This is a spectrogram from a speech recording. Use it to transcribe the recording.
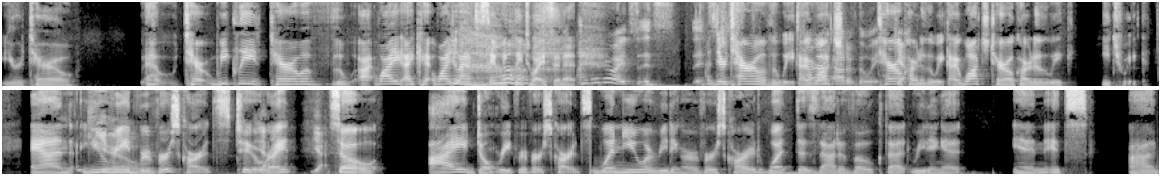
your tarot. Tarot, weekly tarot of the why I can't, why do I have to say weekly twice in it? i don't know it's it's it's just- tarot of the week. I watch card week, tarot yeah. card of the week. I watch tarot card of the week each week, and you you. read reverse cards too, Yeah. right? Yeah. So I don't read reverse cards. When you are reading a reverse card, what does that evoke? That reading it in its uh,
